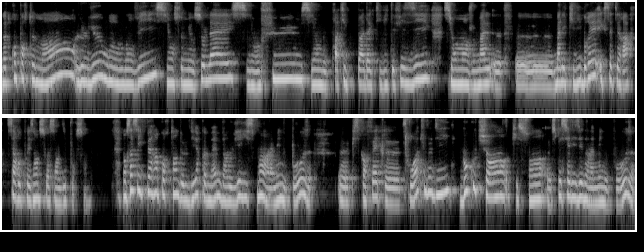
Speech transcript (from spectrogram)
notre comportement, le lieu où on, vit, si on se met au soleil, si on fume, si on ne pratique pas d'activité physique, si on mange mal, euh, euh, mal équilibré, etc. Ça représente 70%. Donc ça, c'est hyper important de le dire quand même dans le vieillissement à la ménopause. Euh, puisqu'en fait, euh, toi, tu le dis, beaucoup de gens qui sont spécialisés dans la ménopause,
